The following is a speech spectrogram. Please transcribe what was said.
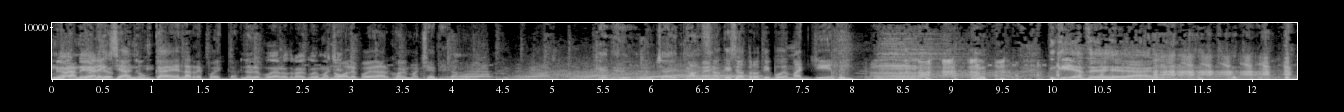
ni a- la ni a- violencia ni- nunca es la respuesta. Y no le puede dar otra vez con el machete. No le puede dar con el machete tampoco. Que tiene mucha A distancia. menos que sea otro tipo de machete. Ah. y que ella se deje dar.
